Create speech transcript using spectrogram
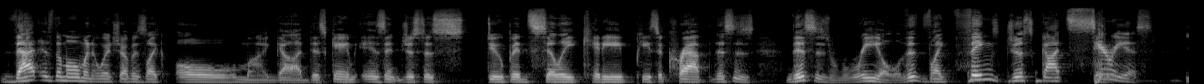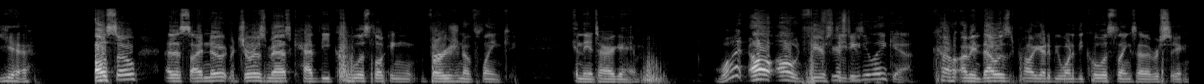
That is the moment at which I was like, "Oh my god, this game isn't just a stupid, silly kitty piece of crap. This is this is real. This like things just got serious." yeah. Also, as a side note, Majora's Mask had the coolest looking version of Link in the entire game. What? Oh, oh, Fierce Fierce Deities. Deity Link, yeah. I mean, that was probably got to be one of the coolest Links I've ever seen.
